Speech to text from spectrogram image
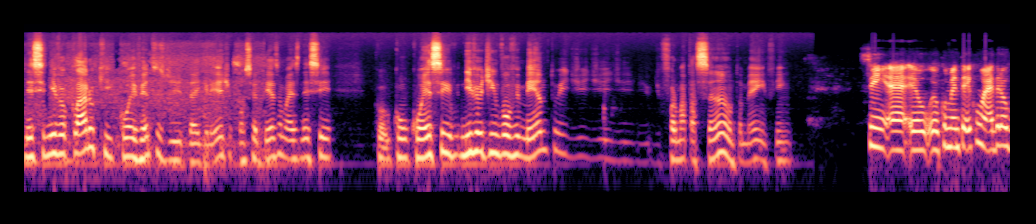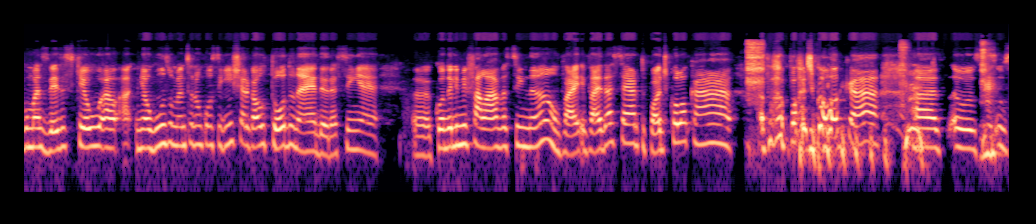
nesse nível, claro que com eventos de, da igreja, com certeza, mas nesse com, com esse nível de envolvimento e de, de, de, de formatação também, enfim. Sim, é, eu, eu comentei com o Éder algumas vezes que eu, em alguns momentos, eu não conseguia enxergar o todo, né, Éder? Assim, é, Uh, quando ele me falava assim, não, vai, vai dar certo, pode colocar, pode colocar as, os, os,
